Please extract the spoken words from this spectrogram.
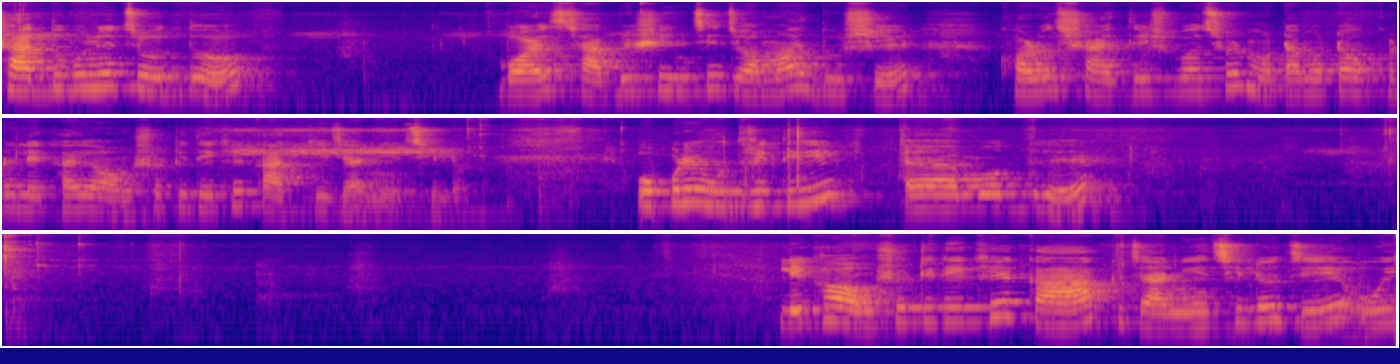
সাত দুগুণে চোদ্দ, বয়স ছাব্বিশ ইঞ্চি জমা দুশের, খরচ সাঁত্রিশ বছর মোটা মোটা অক্ষরে লেখা এই অংশটি দেখে কাক জানিয়েছিল। ওপরে উদ্ধৃতি মধ্যে লেখা অংশটি দেখে কাক জানিয়েছিল যে ওই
